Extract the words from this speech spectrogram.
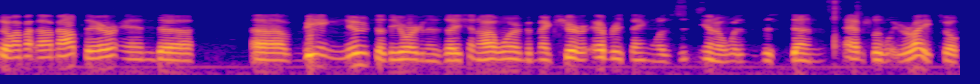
so I'm I'm out there and. Uh, uh, being new to the organization, I wanted to make sure everything was, you know, was just done absolutely right. So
